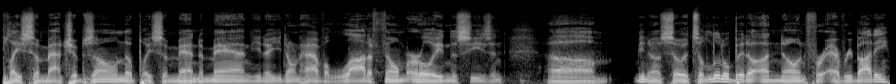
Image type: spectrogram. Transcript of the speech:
play some matchup zone. They'll play some man-to-man. You know, you don't have a lot of film early in the season. Um, you know, so it's a little bit of unknown for everybody.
